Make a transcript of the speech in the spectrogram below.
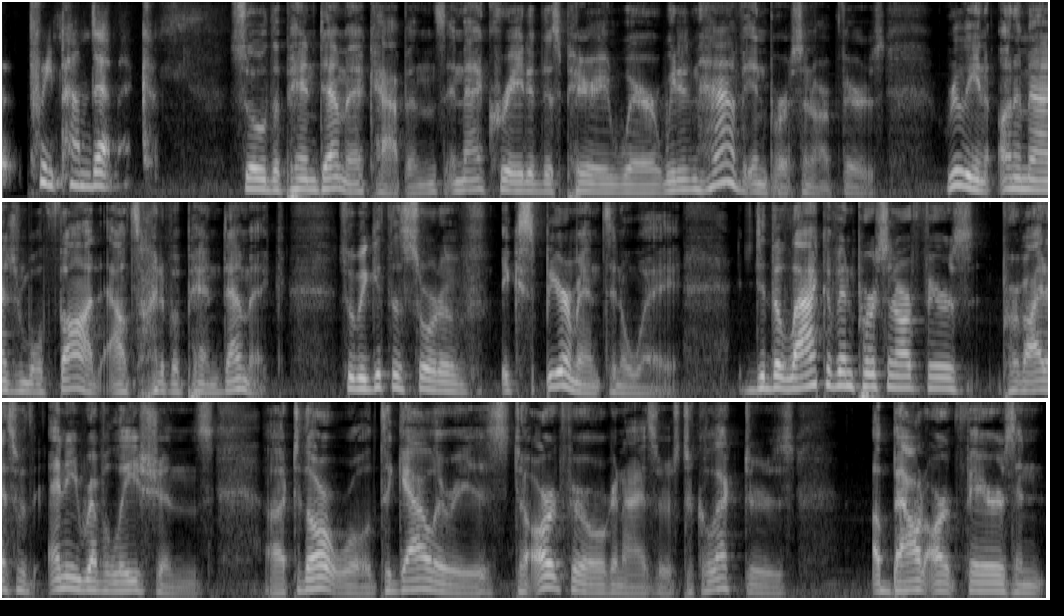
uh, pre-pandemic. So the pandemic happens and that created this period where we didn't have in-person art fairs. Really an unimaginable thought outside of a pandemic. So we get this sort of experiment in a way. Did the lack of in person art fairs provide us with any revelations uh, to the art world, to galleries, to art fair organizers, to collectors about art fairs and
